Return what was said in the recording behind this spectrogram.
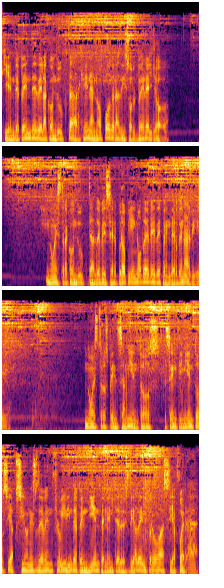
Quien depende de la conducta ajena no podrá disolver el yo. Nuestra conducta debe ser propia y no debe depender de nadie. Nuestros pensamientos, sentimientos y acciones deben fluir independientemente desde adentro hacia afuera.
